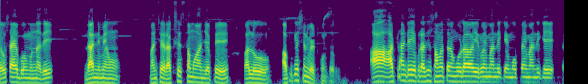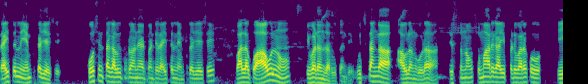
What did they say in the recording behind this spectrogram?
వ్యవసాయ భూమి ఉన్నది దాన్ని మేము మంచిగా రక్షిస్తాము అని చెప్పి వాళ్ళు అప్లికేషన్ పెట్టుకుంటారు. ఆ అట్లాంటి ప్రతి సంవత్సరం కూడా ఇరవై మందికి ముప్పై మందికి రైతుల్ని ఎంపిక చేసి పోషించగలుగుతారు అనేటువంటి రైతుల్ని ఎంపిక చేసి వాళ్ళకు ఆవులను ఇవ్వడం జరుగుతుంది. ఉచితంగా ఆవులను కూడా ఇస్తున్నాం. సుమారుగా ఇప్పటి వరకు ఈ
